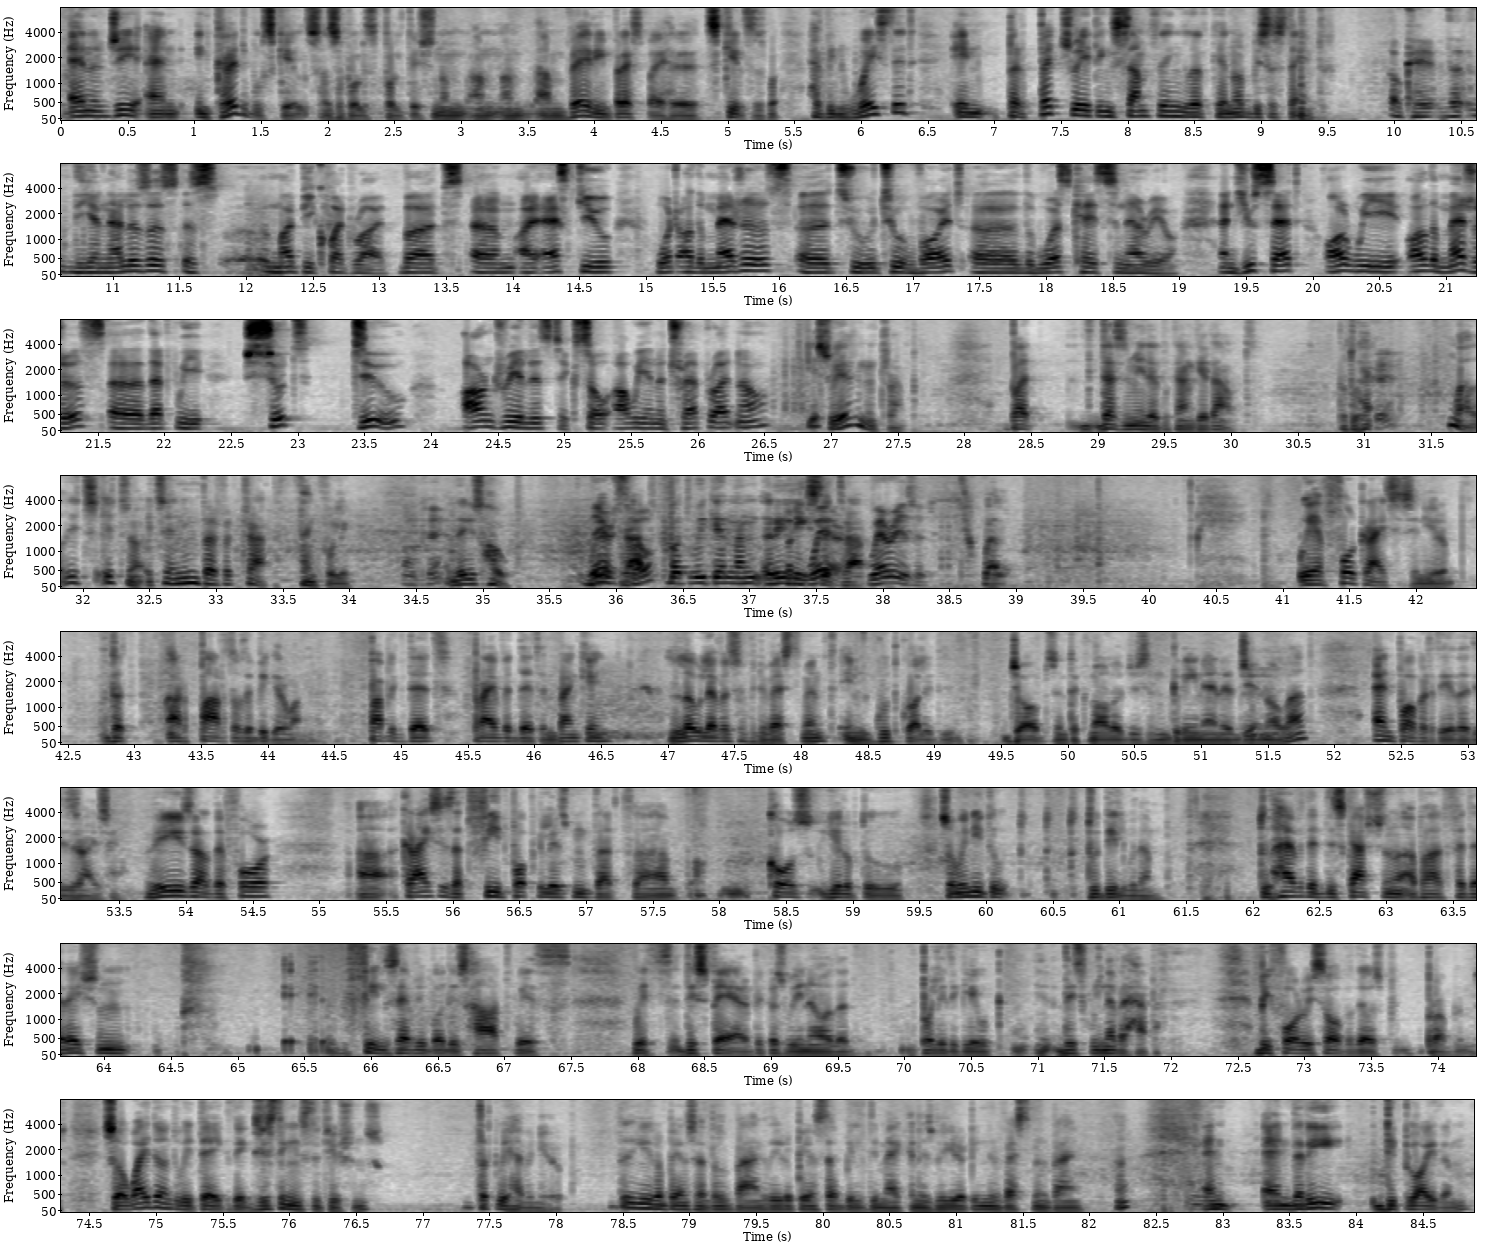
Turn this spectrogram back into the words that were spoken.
energy and incredible skills as a polit- politician. I'm, I'm, I'm, I'm very impressed by her skills as well. Have been wasted in perpetuating something that cannot be sustained. Okay, the, the analysis is, uh, might be quite right, but um, I asked you what are the measures uh, to, to avoid uh, the worst case scenario. And you said all, we, all the measures uh, that we should do aren't realistic. So are we in a trap right now? Yes, we are in a trap, but doesn't mean that we can't get out. But we Okay. well, it's it's no, it's an imperfect trap. Thankfully, Okay. there is hope. There We're is trapped, hope? but we can un- release the trap. Where is it? Well, we have four crises in Europe that are part of the bigger one public debt, private debt, and banking, low levels of investment in good quality jobs and technologies and green energy and all that, and poverty that is rising. These are the four uh, crises that feed populism, that uh, cause Europe to. So we need to, to, to deal with them. to have the discussion about federation fills everybody's heart with, with despair because we know that politically this will never happen before we solve those problems. So why don't we take the existing institutions that we have in Europe, the European Central Bank, the European Stability Mechanism, the European Investment Bank, huh? and, and redeploy them,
